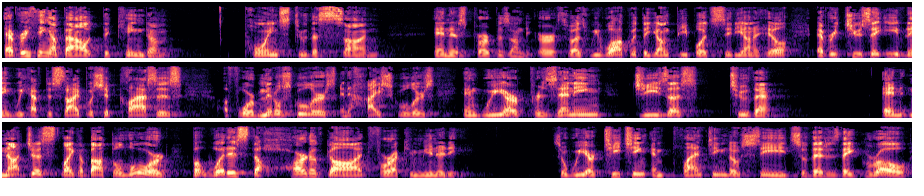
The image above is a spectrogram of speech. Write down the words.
Everything about the kingdom points to the Son and his purpose on the earth. So as we walk with the young people at City on a Hill, every Tuesday evening we have discipleship classes for middle schoolers and high schoolers, and we are presenting Jesus to them. And not just like about the Lord, but what is the heart of God for a community? So we are teaching and planting those seeds so that as they grow,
